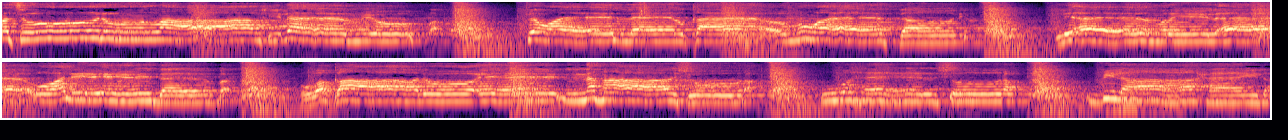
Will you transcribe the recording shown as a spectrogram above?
رسول الله لم يقبر تولى القوم والثاني لأمر الأول دبر وقالوا إنها شورى. وهل شورى بلا حيدة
